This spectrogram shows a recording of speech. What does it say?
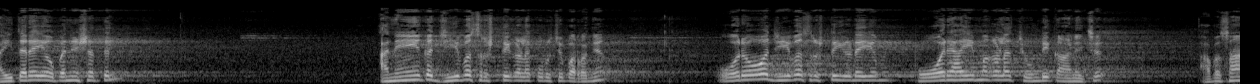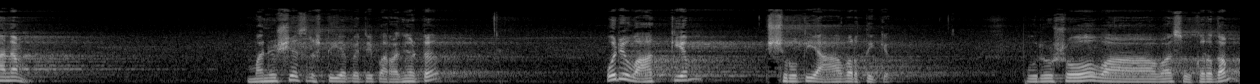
ഐതരയ ഉപനിഷത്തിൽ അനേക ജീവസൃഷ്ടികളെക്കുറിച്ച് പറഞ്ഞ് ഓരോ ജീവസൃഷ്ടിയുടെയും പോരായ്മകളെ ചൂണ്ടിക്കാണിച്ച് അവസാനം മനുഷ്യ സൃഷ്ടിയെപ്പറ്റി പറഞ്ഞിട്ട് ഒരു വാക്യം ശ്രുതി ആവർത്തിക്കും. പുരുഷോ വാവ സുഹൃതം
